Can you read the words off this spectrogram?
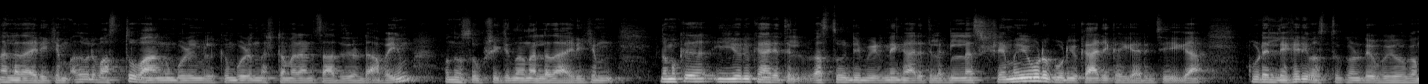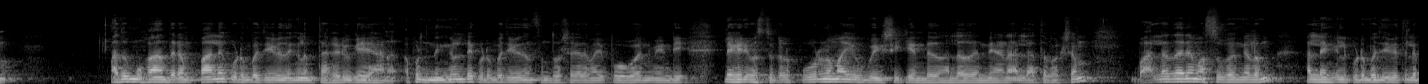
നല്ലതായിരിക്കും. അതുപോലെ വസ്തു വാങ്ങുമ്പോഴും വിൽക്കുമ്പോഴും നഷ്ടം വരാൻ സാധ്യതയുണ്ട്. അവയും ഒന്ന് സൂക്ഷിക്കുന്നത് നല്ലതായിരിക്കും. നമുക്ക് ഈ ഒരു കാര്യത്തിൽ വസ്തുവിന്റെയും വീടിന്റെയും കാര്യത്തിലെല്ലാം ക്ഷമയോടുകൂടി കാര്യം കൈകാര്യം ചെയ്യുക. കൂടെ ലഹരി വസ്തുക്കളുടെ ഉപയോഗം അത് മുഖാന്തരം പല കുടുംബജീവിതങ്ങളും തകരുകയാണ്. അപ്പോൾ നിങ്ങളുടെ കുടുംബജീവിതം സന്തോഷകരമായി പോകുവാൻ വേണ്ടി ലഹരി വസ്തുക്കൾ പൂർണമായി ഉപേക്ഷിക്കേണ്ടത് നല്ലത് തന്നെയാണ്. അല്ലാത്ത പക്ഷം പലതരം അസുഖങ്ങളും അല്ലെങ്കിൽ കുടുംബജീവിതത്തിലെ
